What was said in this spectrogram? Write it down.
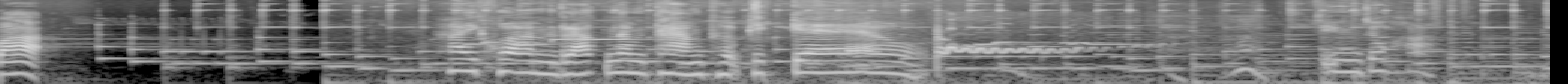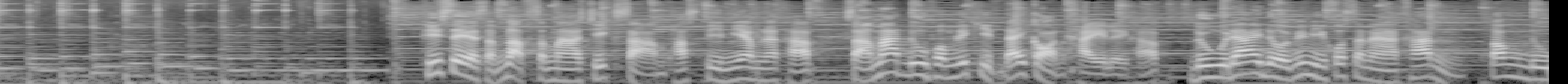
ว่า ให้ความรักนำทางเถอะพี่แก้ว จริงเจ้าค่ะ พิเศษสำหรับสมาชิก 3 plus premium นะครับ สามารถดูพรหมลิขิตได้ก่อนใครเลยครับ ดูได้โดยไม่มีโฆษณาขั้น ต้องดู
